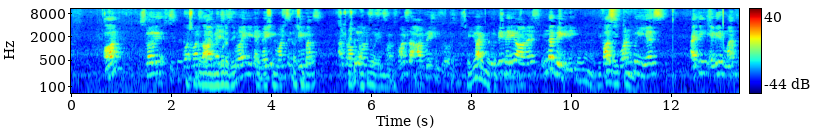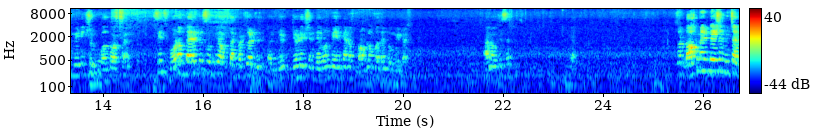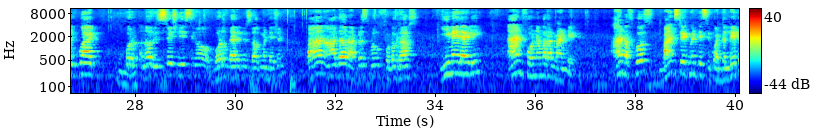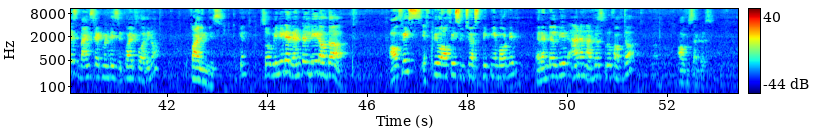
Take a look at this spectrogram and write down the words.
or slowly once once the organization is growing, you can make it once in three months. And probably once in six months, once the operation grows. But to be very honest, in the beginning, first one two years, I think every month meeting should work out well. Since board of directors would be of that particular uh, ju- jurisdiction, there won't be any kind of problem for them to meet us. Am I okay, sir? Yeah. So documentation which are required for you know registration is you know board of directors documentation, PAN, Aadhaar, address proof, photographs, email ID, and phone number are mandate. And of course, bank statement is required. The latest bank statement is required for you know filing this. Okay. So we need a rental deed of the office, FPO office, which we are speaking about it, a rental deed and an address proof of the office address.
